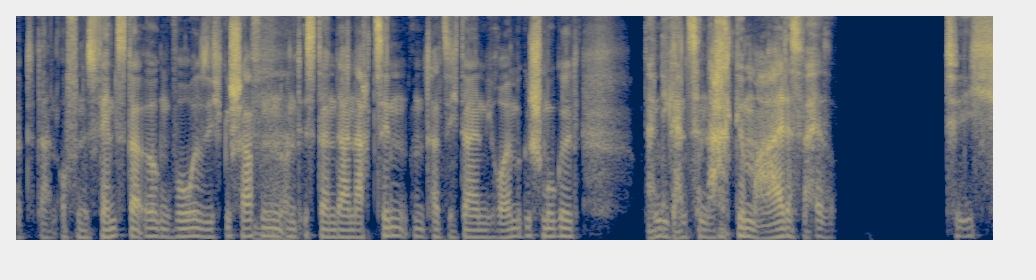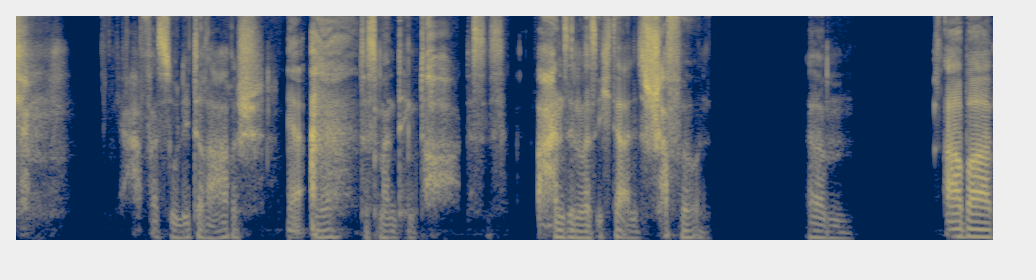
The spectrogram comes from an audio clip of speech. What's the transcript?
Hatte da ein offenes Fenster irgendwo sich geschaffen und ist dann da nachts hin und hat sich da in die Räume geschmuggelt. Dann die ganze Nacht gemalt. Das war ja so natürlich ja fast so literarisch. Ja. Ne? Dass man denkt, oh, das ist Wahnsinn, was ich da alles schaffe. Und, ähm, aber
